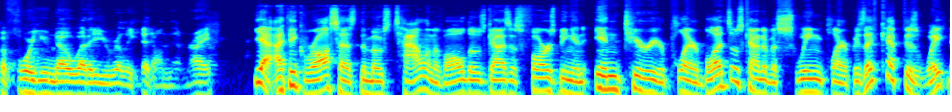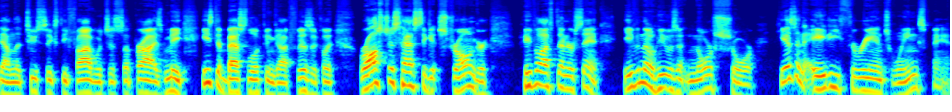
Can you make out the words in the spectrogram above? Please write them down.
before you know whether you really hit on them, right? Yeah, I think Ross has the most talent of all those guys as far as being an interior player. Bledsoe's kind of a swing player because they've kept his weight down to 265, which has surprised me. He's the best looking guy physically. Ross just has to get stronger people have to understand, even though he was at North Shore, he has an 83 inch wingspan,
